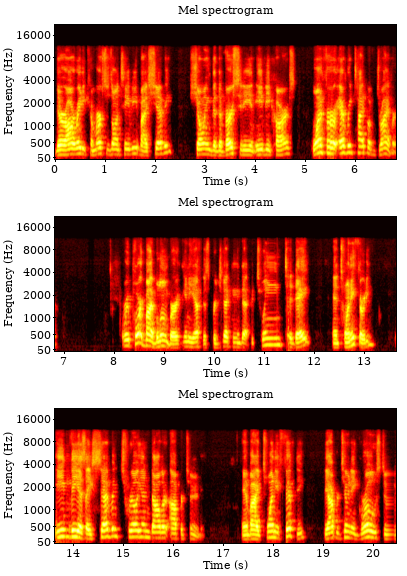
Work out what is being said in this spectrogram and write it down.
There are already commercials on TV by Chevy showing the diversity in EV cars, one for every type of driver. A report by Bloomberg NEF is projecting that between today and 2030, EV is a $7 trillion opportunity. And by 2050, the opportunity grows to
